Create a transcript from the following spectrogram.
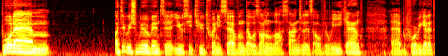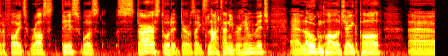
But um, I think we should move into UFC 227 that was on in Los Angeles over the weekend. Uh, before we get into the fights, Ross, this was star-studded. There was like Zlatan Ibrahimovic, uh, Logan Paul, Jake Paul, uh,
